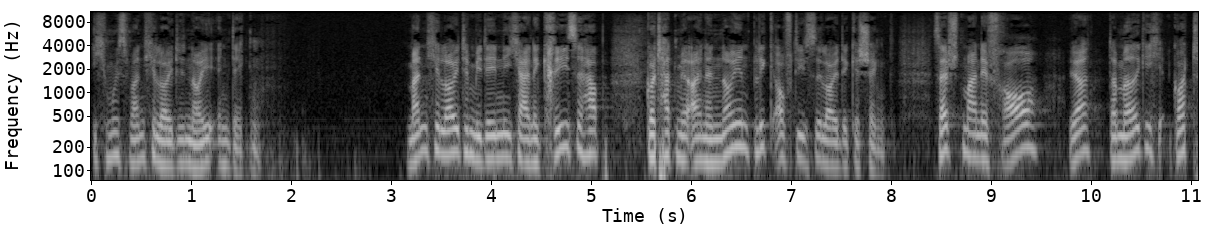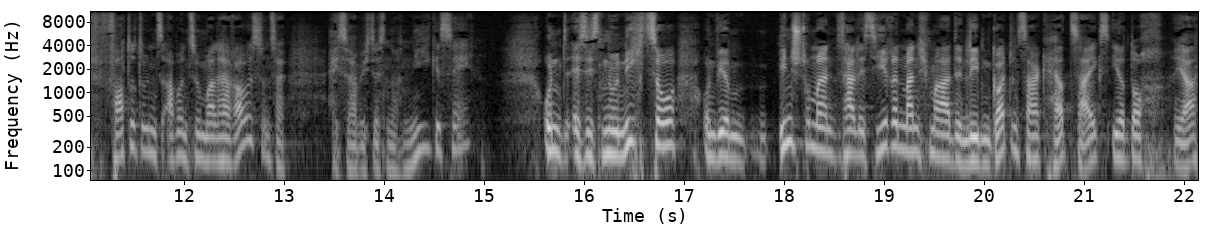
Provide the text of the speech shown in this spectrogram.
ich muss manche Leute neu entdecken. Manche Leute, mit denen ich eine Krise habe, Gott hat mir einen neuen Blick auf diese Leute geschenkt. Selbst meine Frau, ja, da merke ich, Gott fordert uns ab und zu mal heraus und sagt, hey, so habe ich das noch nie gesehen. Und es ist nun nicht so, und wir instrumentalisieren manchmal den lieben Gott und sagen, Herr, zeig's ihr doch, ja,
